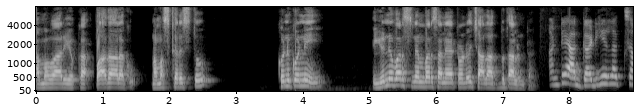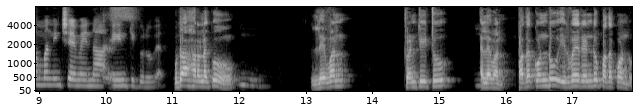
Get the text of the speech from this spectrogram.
అమ్మవారి యొక్క పాదాలకు నమస్కరిస్తూ కొన్ని కొన్ని యూనివర్స్ నెంబర్స్ అనేటువంటివి చాలా అద్భుతాలు ఉంటాయి అంటే ఆ గడియలకు సంబంధించి ఏమైనా ఏంటి గురువు గారు ఉదాహరణకు లెవెన్ ట్వంటీ టూ ఎలెవెన్ పదకొండు ఇరవై రెండు పదకొండు.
